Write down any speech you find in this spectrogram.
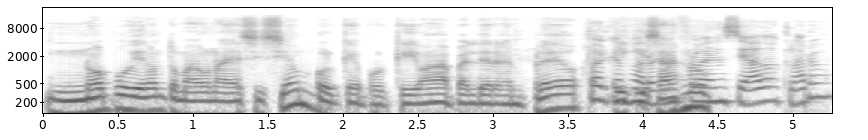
no pudieron tomar una decisión porque, porque iban a perder el empleo. Porque y fueron quizás no, influenciados, claro.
